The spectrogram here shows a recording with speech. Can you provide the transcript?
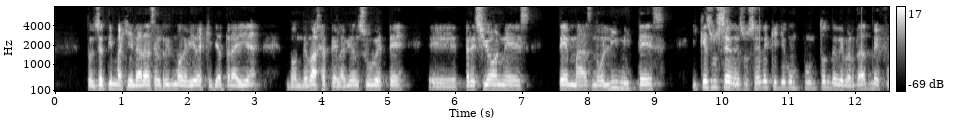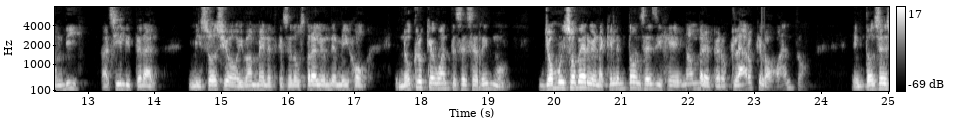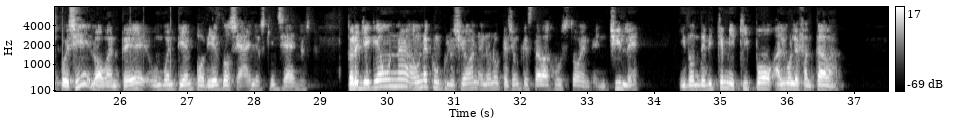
Entonces ya te imaginarás el ritmo de vida que ya traía, donde bájate el avión, súbete, eh, presiones, temas, no límites. ¿Y qué sucede? Sucede que llega un punto donde de verdad me fundí, así literal. Mi socio Iván Menet, que es en Australia, un día me dijo, no creo que aguantes ese ritmo. Yo muy soberbio en aquel entonces dije, no hombre, pero claro que lo aguanto. Entonces, pues sí, lo aguanté un buen tiempo, 10, 12 años, 15 años, pero llegué a una, a una conclusión en una ocasión que estaba justo en, en Chile y donde vi que mi equipo algo le faltaba.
